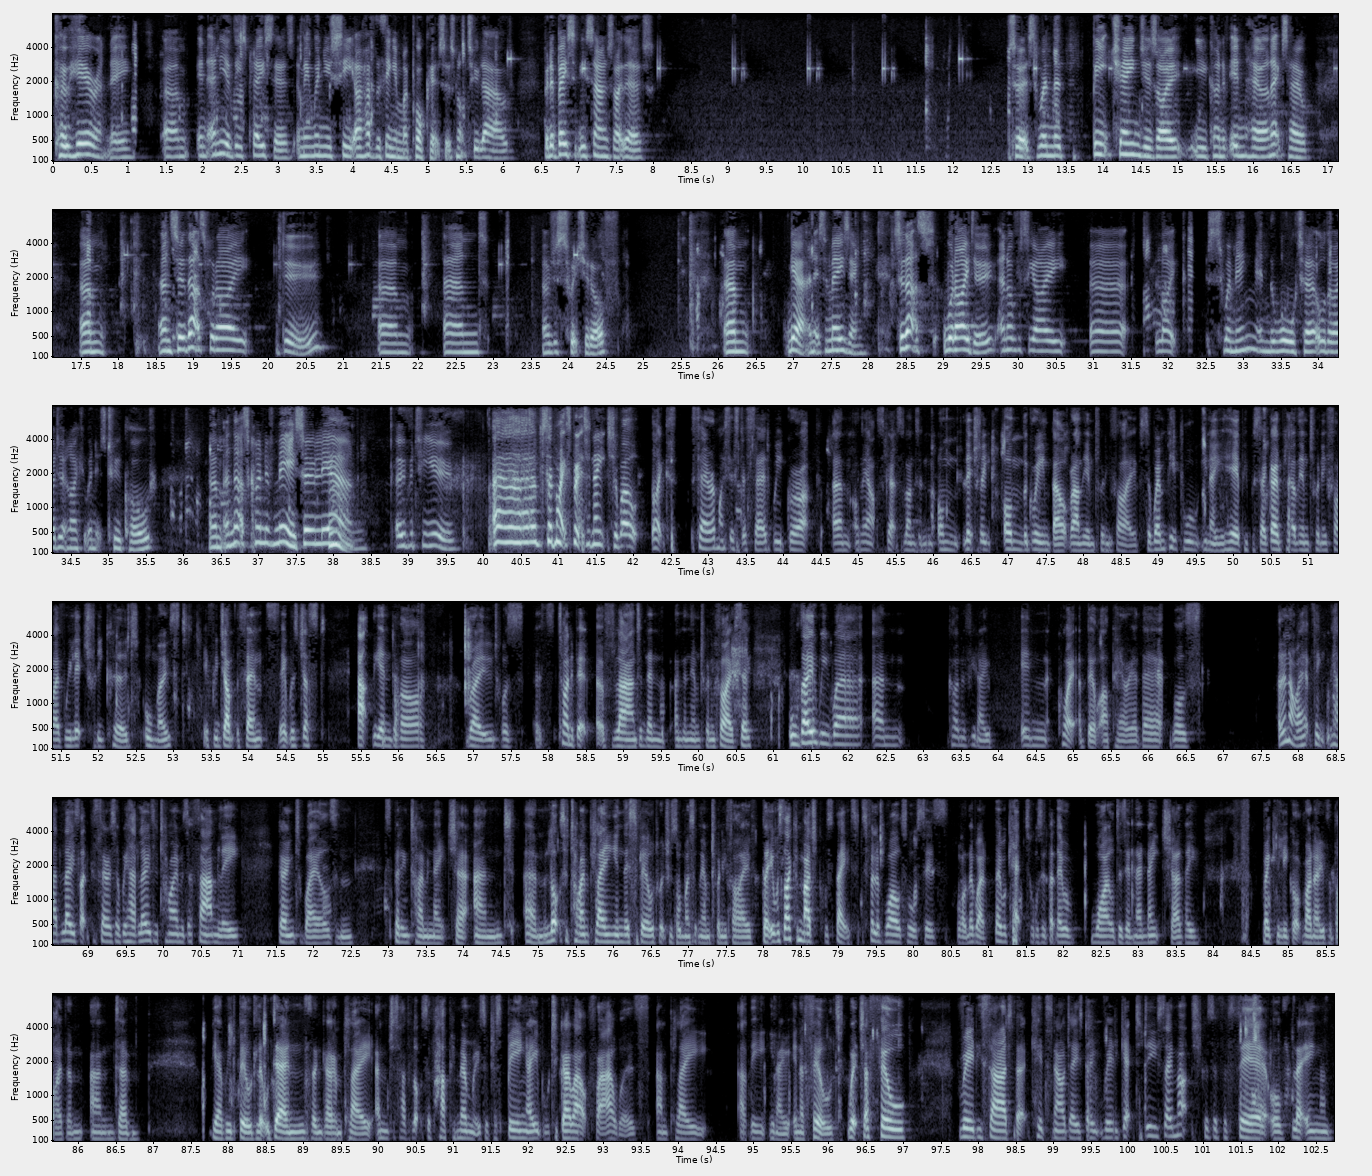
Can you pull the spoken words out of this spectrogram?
coherently um, in any of these places. I mean, when you see, I have the thing in my pocket, so it's not too loud, but it basically sounds like this. So it's when the beat changes, I you kind of inhale and exhale, um, and so that's what I do, um, and I'll just switch it off. Um, yeah, and it's amazing. So that's what I do, and obviously I uh, like swimming in the water, although I don't like it when it's too cold. Um, and that's kind of me. So Leanne, mm. over to you. Um, so my experience of nature, well, like Sarah, my sister, said, we grew up um, on the outskirts of London, on literally on the green belt around the M25. So when people, you know, you hear people say, "Go and play on the M25," we literally could almost if we jumped the fence. It was just at the end of our road was a tiny bit of land, and then the, and then the M25. So although we were um, kind of, you know, in quite a built-up area, there was I don't know. I think we had loads, like Sarah said, we had loads of time as a family going to Wales and spending time in nature and um, lots of time playing in this field, which was almost on the M25. But it was like a magical space. It's full of wild horses. Well, they weren't. They were kept horses, but they were wild as in their nature. They regularly got run over by them, and um, yeah, we'd build little dens and go and play, and just have lots of happy memories of just being able to go out for hours and play at the you know in a field, which I feel really sad that kids nowadays don't really get to do so much because of the fear of letting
